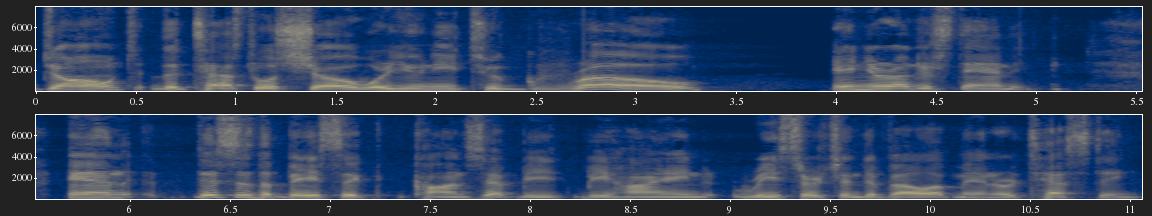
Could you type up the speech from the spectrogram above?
don't, the test will show where you need to grow in your understanding. And this is the basic concept be, behind research and development or testing.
